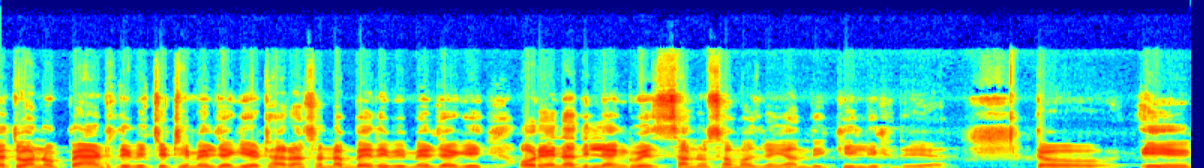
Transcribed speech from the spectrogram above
ਅ, ਤੁਹਾਨੂੰ 65 ਦੇ ਵਿੱਚ ਚਿੱਠੀ ਮਿਲ ਜਾਏਗੀ 1890 ਦੇ ਵੀ ਮਿਲ ਜਾਏਗੀ ਔਰ ਇਹਨਾਂ ਦੀ ਲੈਂਗੁਏਜ ਸਾਨੂੰ ਸਮਝ ਨਹੀਂ ਆਉਂਦੀ ਕੀ ਲਿਖਦੇ ਆ। ਤੋ ਇਹ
